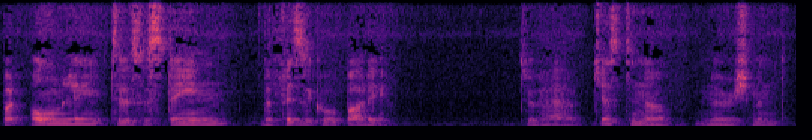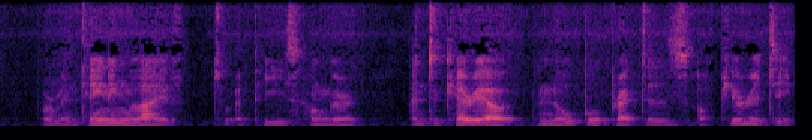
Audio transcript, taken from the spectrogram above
but only to sustain the physical body, to have just enough nourishment for maintaining life, to appease hunger, and to carry out the noble practice of purity.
